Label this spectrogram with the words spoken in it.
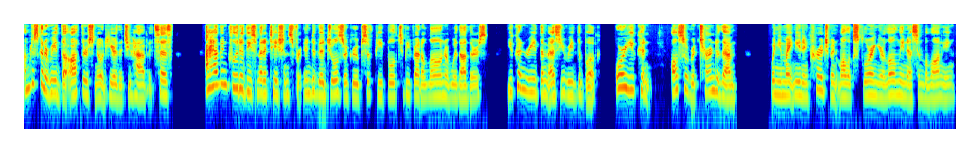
I'm just going to read the author's note here that you have. It says, I have included these meditations for individuals or groups of people to be read alone or with others. You can read them as you read the book, or you can also return to them when you might need encouragement while exploring your loneliness and belonging.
